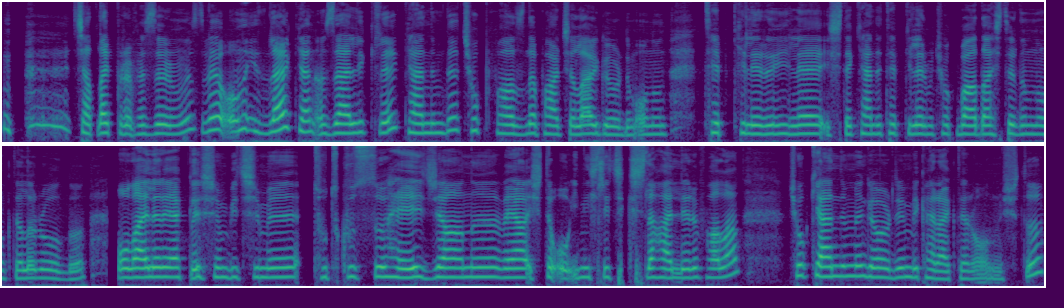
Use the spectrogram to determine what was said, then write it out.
Çatlak profesörümüz ve onu izlerken özellikle kendimde çok fazla parçalar gördüm. Onun tepkileriyle işte kendi tepkilerimi çok bağdaştırdığım noktalar oldu. Olaylara yaklaşım biçimi, tutkusu, heyecanı veya işte o inişli çıkışlı halleri falan çok kendimi gördüğüm bir karakter olmuştu.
